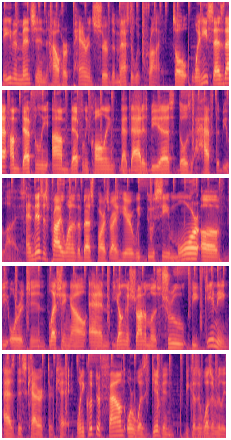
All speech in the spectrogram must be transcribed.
They even mention how her parents served the master with pride. So when he says that, I'm definitely, I'm definitely calling that that is BS. Those have to be lies. And this is probably one of the best parts right here. We do see more of the origin fleshing out and young Astronema's true beginning as this character K. When Ecliptor found or was given, because it wasn't really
